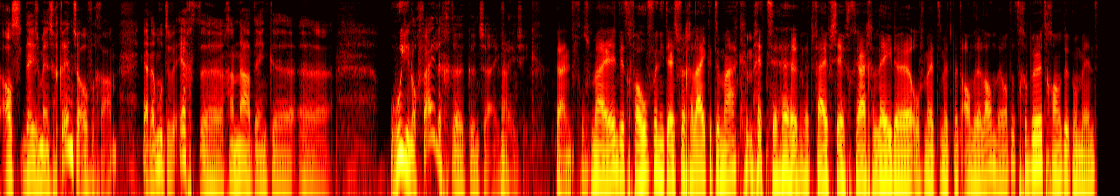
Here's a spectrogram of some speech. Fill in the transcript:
als deze mensen grenzen overgaan, ja, dan moeten we echt gaan nadenken hoe je nog veilig kunt zijn, vrees ik. Ja, volgens mij in dit geval hoeven we niet eens vergelijken te maken met, met 75 jaar geleden of met, met, met andere landen. Want het gebeurt gewoon op dit moment.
